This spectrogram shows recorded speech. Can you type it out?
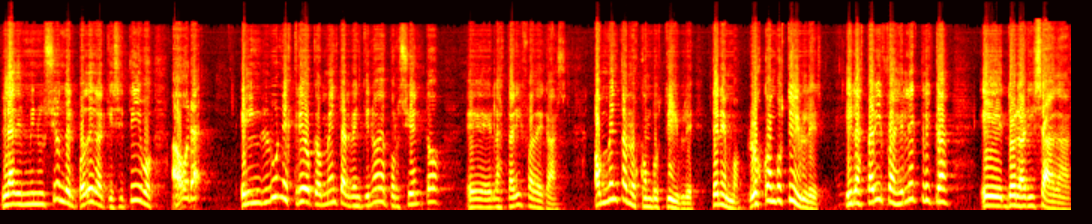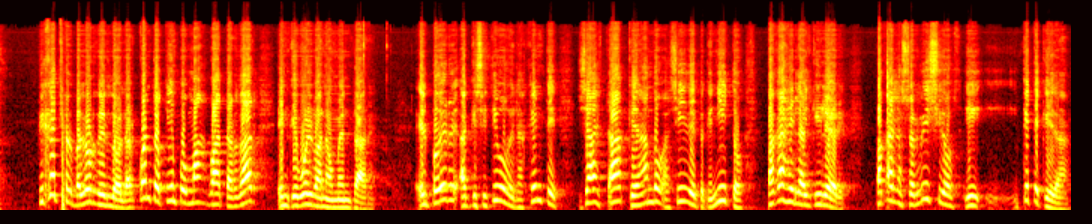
la disminución del poder adquisitivo. Ahora, el lunes creo que aumenta el 29% eh, las tarifas de gas. Aumentan los combustibles. Tenemos los combustibles y las tarifas eléctricas eh, dolarizadas. Fíjate el valor del dólar. ¿Cuánto tiempo más va a tardar en que vuelvan a aumentar? El poder adquisitivo de la gente ya está quedando así de pequeñito. Pagás el alquiler, pagás los servicios y, ¿qué te queda?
